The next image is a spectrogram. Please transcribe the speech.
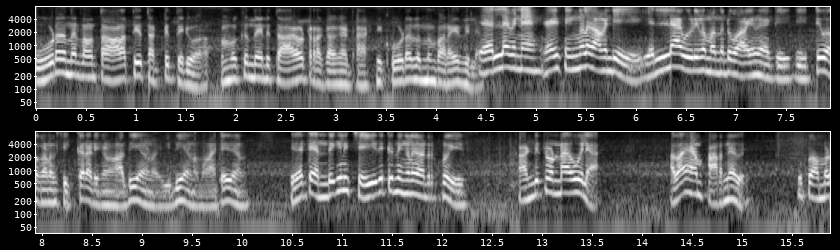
കൂടെ നിന്നിട്ട് അവൻ താളത്തിൽ തട്ടി തരുവാ. നമുക്ക് എന്തായാലും താഴോട്ട് ഇറക്കാം കേട്ടാ. ഈ കൂടുതലൊന്നും പറയുന്നില്ല അല്ല പിന്നെ നിങ്ങൾ കമന്റ് എല്ലാ വീടുകളും വന്നിട്ട് പറയുന്ന കേക്ക് കിറ്റ് വെക്കണം സ്റ്റിക്കർ അടിക്കണം അത് ചെയ്യണം ഇത് ചെയ്യണം മാറ്റേ ചെയ്യണം. ഇതൊക്കെ എന്തെങ്കിലും ചെയ്തിട്ട് നിങ്ങൾ കണ്ടിട്ടുണ്ടോ കണ്ടിട്ടുണ്ടാവൂല. അതാ ഞാൻ പറഞ്ഞത്. ഇപ്പൊ നമ്മൾ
